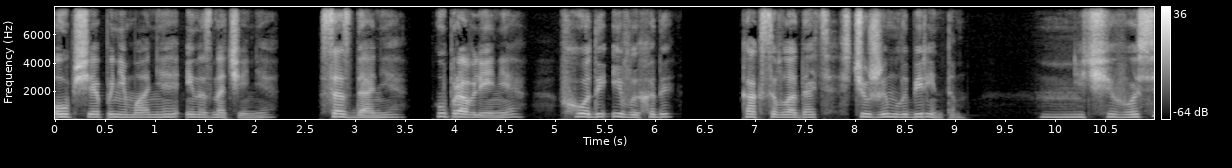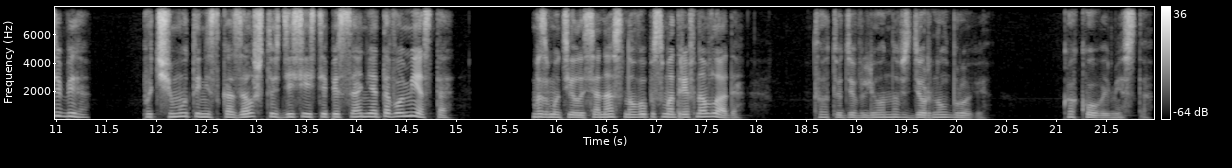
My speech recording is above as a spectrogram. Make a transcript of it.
«Общее понимание и назначение», «Создание», «Управление», «Входы и выходы», «Как совладать с чужим лабиринтом». «Ничего себе! Почему ты не сказал, что здесь есть описание того места?» Возмутилась она, снова посмотрев на Влада. Тот удивленно вздернул брови. «Какого места?»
